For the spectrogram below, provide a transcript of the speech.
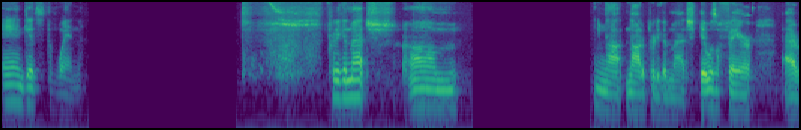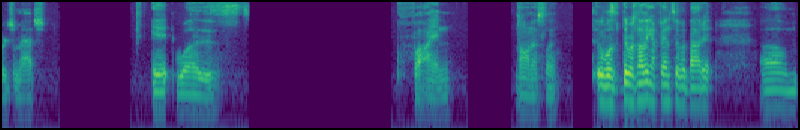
and gets the win. Pretty good match. Um, not not a pretty good match. It was a fair, average match. It was fine, honestly. It was there was nothing offensive about it. Um,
